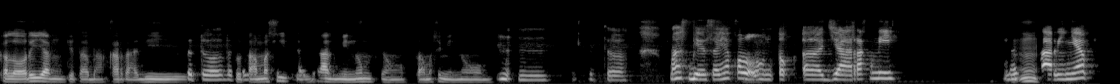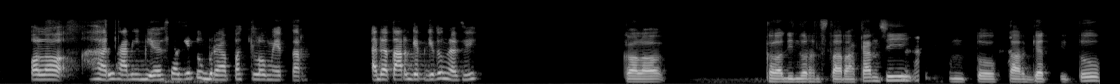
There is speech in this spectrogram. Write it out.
kalori yang kita bakar tadi. Betul, betul. Terutama sih cairan minum, yang utama sih minum. Mm-mm, betul. Mas biasanya kalau mm. untuk uh, jarak nih, Mas mm. larinya kalau hari-hari biasa gitu berapa kilometer? Ada target gitu nggak sih? Kalau kalau di endurance setarakan sih mm-hmm. untuk target itu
